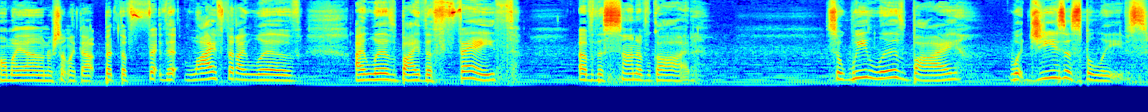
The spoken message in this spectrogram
on my own or something like that. But the, the life that I live, I live by the faith of the Son of God. So we live by what Jesus believes.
